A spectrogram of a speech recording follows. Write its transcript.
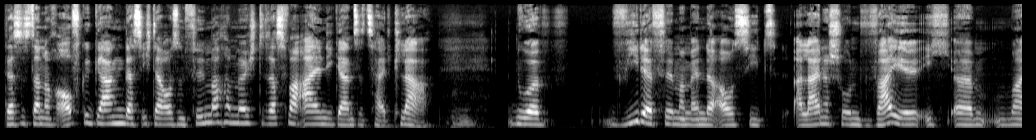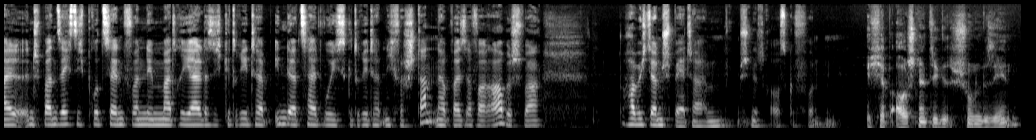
das ist dann auch aufgegangen, dass ich daraus einen Film machen möchte. Das war allen die ganze Zeit klar. Mhm. Nur wie der Film am Ende aussieht, alleine schon, weil ich ähm, mal entspannt 60 Prozent von dem Material, das ich gedreht habe, in der Zeit, wo ich es gedreht habe, nicht verstanden habe, weil es auf Arabisch war habe ich dann später im Schnitt rausgefunden. Ich habe Ausschnitte schon gesehen.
